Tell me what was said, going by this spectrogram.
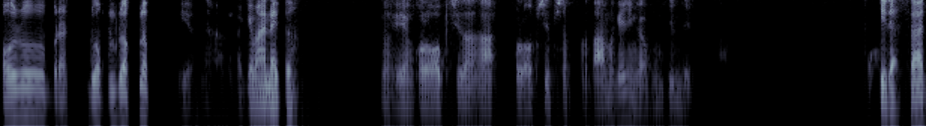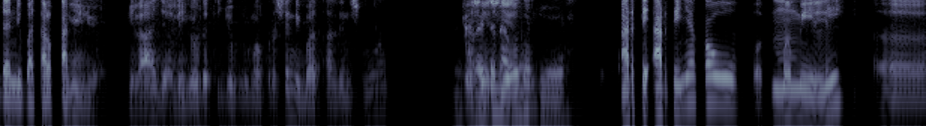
Oh, berarti 22 klub. Iya. Nah, bagaimana itu? Nah, yang kalau opsi kalau opsi pertama kayaknya nggak mungkin deh. Tidak sah dan dibatalkan. Iya, gila aja. Liga udah 75% dibatalin semua. PSSI kan? Arti artinya kau memilih eh,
